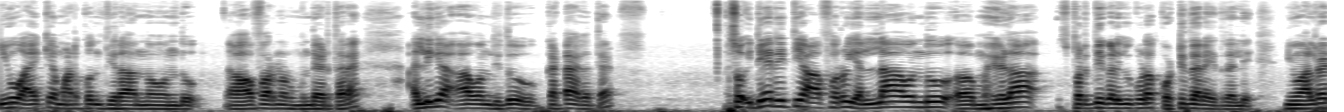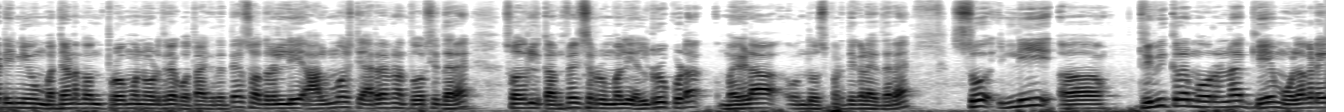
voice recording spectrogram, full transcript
ನೀವು ಆಯ್ಕೆ ಮಾಡ್ಕೊತೀರಾ ಅನ್ನೋ ಒಂದು ಆಫರ್ನವ್ರು ಮುಂದೆ ಇಡ್ತಾರೆ. ಅಲ್ಲಿಗೆ ಆ ಒಂದು ಇದು ಕಟ್ ಆಗುತ್ತೆ. ಸೊ ಇದೇ ರೀತಿಯ ಆಫರು ಎಲ್ಲ ಒಂದು ಮಹಿಳಾ ಸ್ಪರ್ಧಿಗಳಿಗೂ ಕೂಡ ಕೊಟ್ಟಿದ್ದಾರೆ ಇದರಲ್ಲಿ. ನೀವು ಆಲ್ರೆಡಿ ನೀವು ಮಧ್ಯಾಹ್ನದ ಒಂದು ಪ್ರೋಮೋ ನೋಡಿದ್ರೆ ಗೊತ್ತಾಗಿರುತ್ತೆ. ಸೊ ಅದರಲ್ಲಿ ಆಲ್ಮೋಸ್ಟ್ ಯಾರ್ಯಾರನ್ನ ತೋರಿಸಿದ್ದಾರೆ. ಸೊ ಅದರಲ್ಲಿ ಕಾನ್ಫರೆನ್ಸ್ ರೂಮಲ್ಲಿ ಎಲ್ಲರೂ ಕೂಡ ಮಹಿಳಾ ಒಂದು ಸ್ಪರ್ಧಿಗಳಿದ್ದಾರೆ. ಸೊ ಇಲ್ಲಿ ತ್ರಿವಿಕ್ರಮ್ ಅವರನ್ನ ಗೇಮ್ ಒಳಗಡೆ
